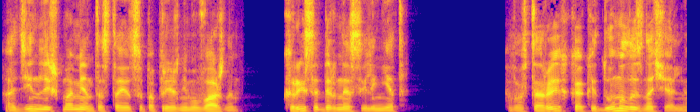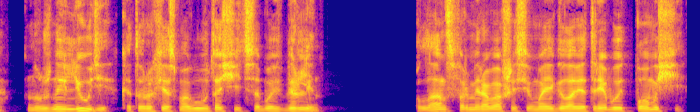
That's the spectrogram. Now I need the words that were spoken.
Один лишь момент остается по-прежнему важным. Крыса Бернес или нет. Во-вторых, как и думал изначально, нужны люди, которых я смогу утащить с собой в Берлин. План, сформировавшийся в моей голове, требует помощи.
